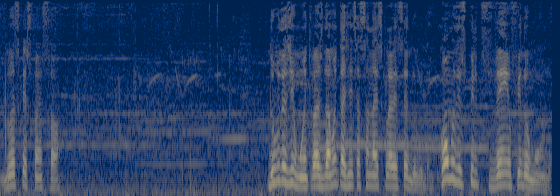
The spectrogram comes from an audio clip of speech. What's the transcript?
duas questões só. Dúvidas de muito, vai ajudar muita gente a sanar e esclarecer dúvida. Como os espíritos veem o fim do mundo?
